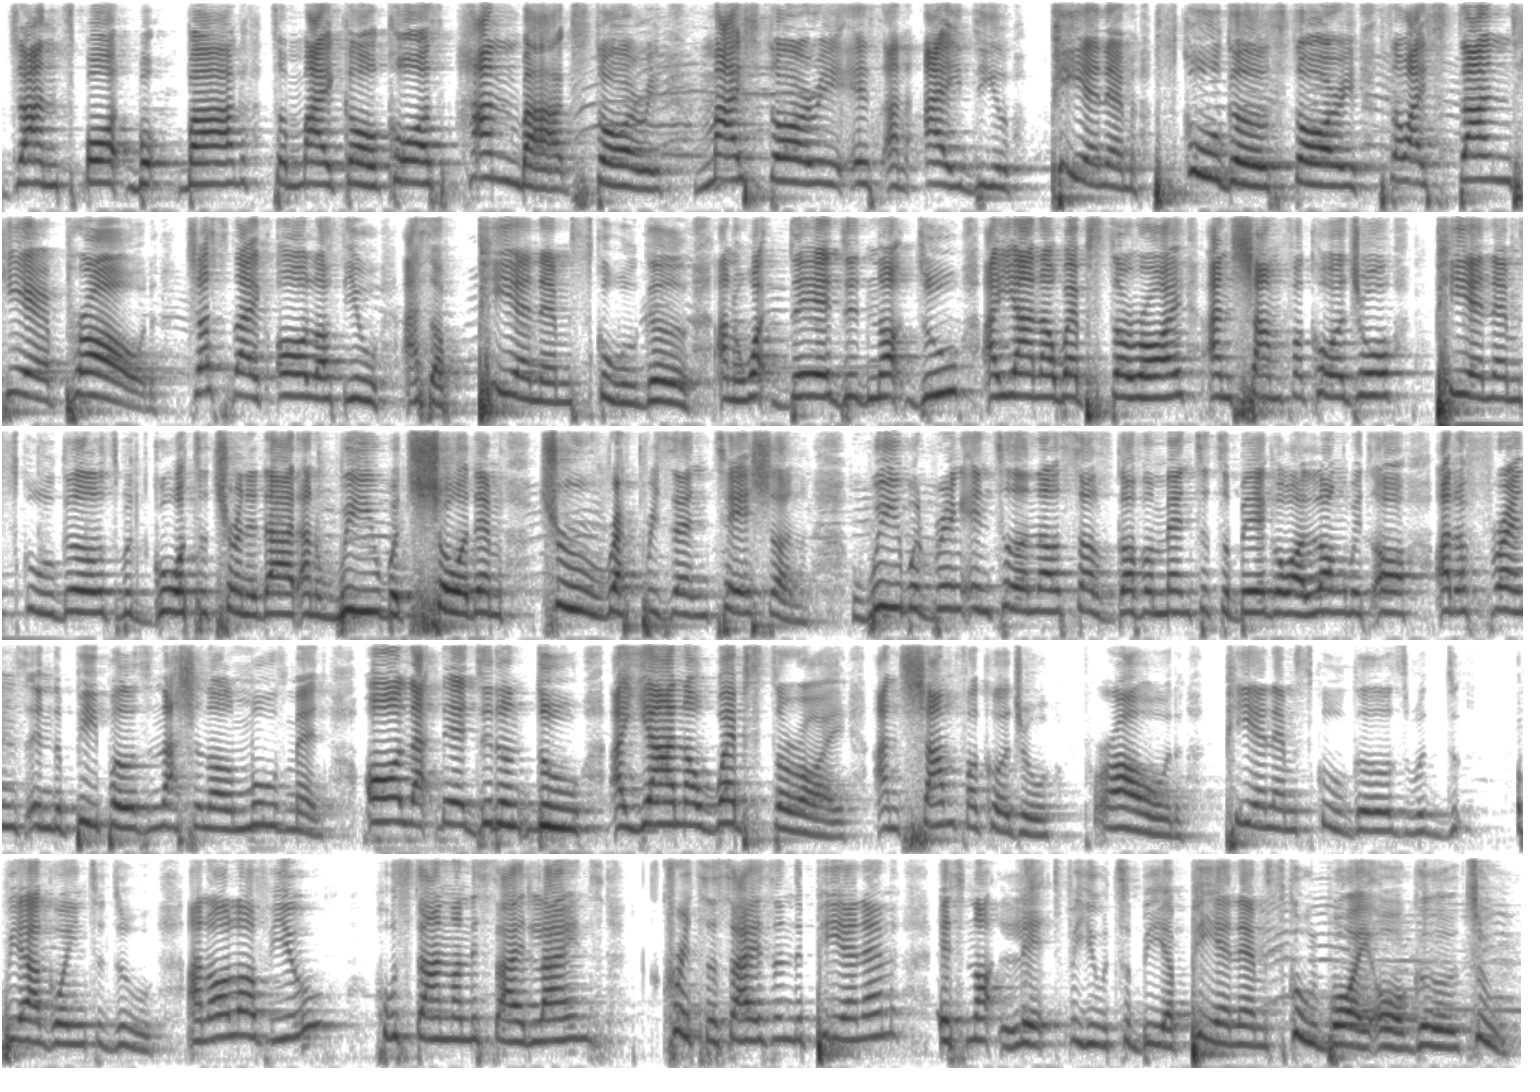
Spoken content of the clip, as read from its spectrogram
Jansport book bag to Michael Kors handbag story. My story is an ideal PNM schoolgirl story. So I stand here proud, just like all of you, as a PNM schoolgirl. And what they did not do, Ayanna Webster Roy and Shamfa Cudjoe, PNM schoolgirls would go to Trinidad and we would show them true representation. We would bring internal self government to Tobago along with our other friends in the People's National Movement. All that they didn't do, Ayanna Webster Roy and Shamfa Cudjoe, proud PNM schoolgirls would do, we are going to do. And all of you who stand on the sidelines, criticizing the PNM, it's not late for you to be a PNM schoolboy or girl too.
